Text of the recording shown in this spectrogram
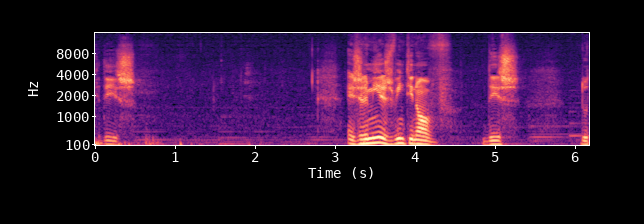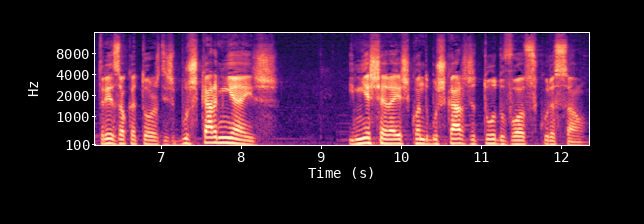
que diz, em Jeremias 29, diz, do 13 ao 14, diz: Buscar-me-eis e me achareis quando buscares de todo o vosso coração.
